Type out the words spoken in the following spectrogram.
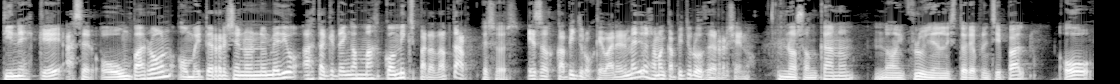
tienes que hacer o un parón o meter relleno en el medio hasta que tengas más cómics para adaptar. Eso es. Esos capítulos que van en el medio se llaman capítulos de relleno. no son canon, no influyen en la historia principal, o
